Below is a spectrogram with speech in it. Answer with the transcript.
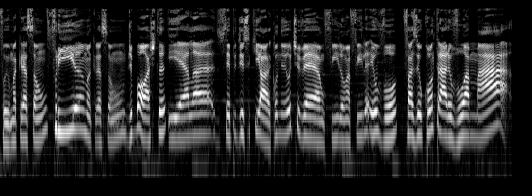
Foi uma criação fria, uma criação de bosta. E ela sempre disse que, ó, quando eu tiver um filho ou uma filha, eu vou fazer o contrário. Eu vou amar,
